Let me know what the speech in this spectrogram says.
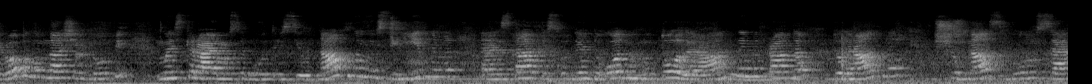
і робимо в нашій групі. Ми стараємося бути всі однаковими, всі рівними, е, ставитись один до одного толерантними, правда, толерантно, щоб в нас було все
